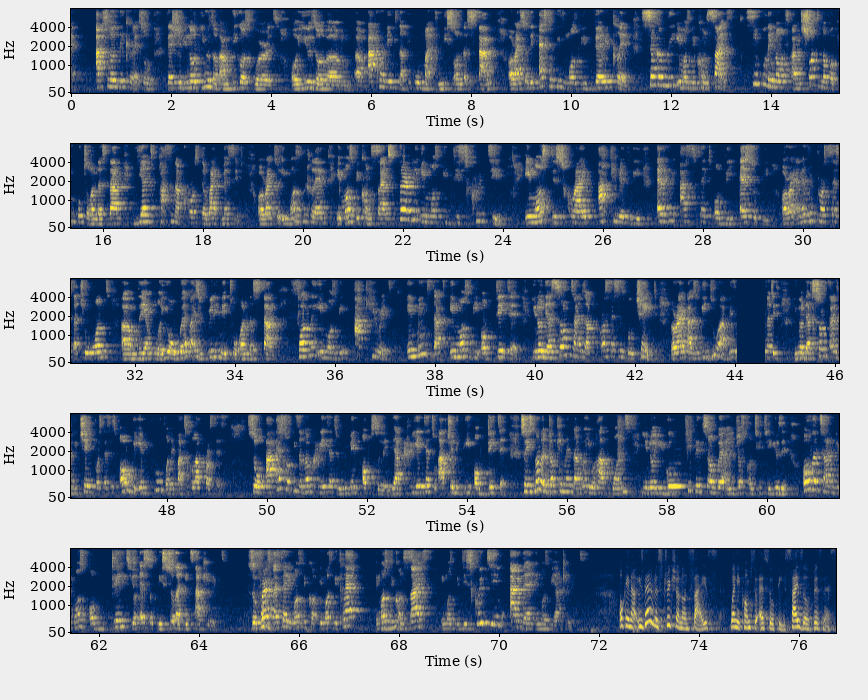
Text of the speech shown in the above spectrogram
absolutely clear. So there should be no use of ambiguous words or use of um, um, acronyms that people might misunderstand. All right. So the SOPs must be very clear. Secondly, it must be concise simple enough and short enough for people to understand, yet passing across the right message. All right, so it must be clear, it must be concise. Thirdly, it must be descriptive. It must describe accurately every aspect of the SOP, all right, and every process that you want um, the employee or whoever is reading it to understand. Fourthly, it must be accurate. It means that it must be updated. You know, there are sometimes our processes will change, all right, as we do our business you know, that sometimes we change processes or we improve on a particular process. So our SOPs are not created to remain obsolete. They are created to actually be updated. So it's not a document that when you have once, you know, you go keep it somewhere and you just continue to use it. Over time, you must update your SOP so that it's accurate. So first, I said it must be it must be clear, it must be concise, it must be descriptive, and then it must be accurate. Okay, now is there a restriction on size when it comes to SOP, size of business?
